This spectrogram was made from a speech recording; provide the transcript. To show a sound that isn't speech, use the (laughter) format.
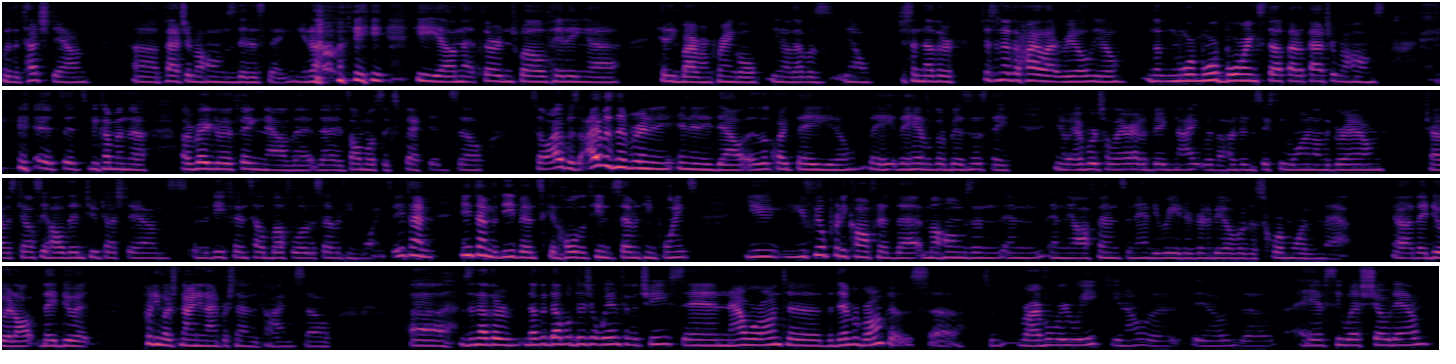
with a touchdown. Uh, Patrick Mahomes did his thing, you know. (laughs) he he on that third and twelve hitting uh, hitting Byron Pringle. You know, that was you know just another just another highlight reel. You know, more more boring stuff out of Patrick Mahomes. (laughs) it's it's becoming a, a regular thing now that that it's almost expected. So. So I was I was never in any, in any doubt. It looked like they you know they they handled their business. They you know Edward Helaire had a big night with 161 on the ground. Travis Kelce hauled in two touchdowns, and the defense held Buffalo to 17 points. Anytime anytime the defense can hold a team to 17 points, you you feel pretty confident that Mahomes and and and the offense and Andy Reid are going to be able to score more than that. Uh, they do it all. They do it pretty much ninety nine percent of the time. So uh, it was another another double digit win for the Chiefs, and now we're on to the Denver Broncos. Uh, it's a rivalry week, you know, uh, you know the AFC West showdown,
